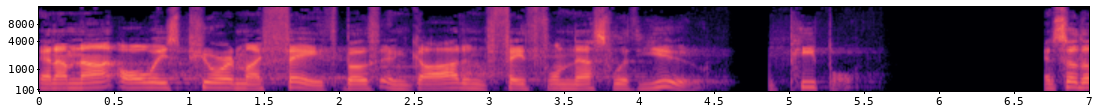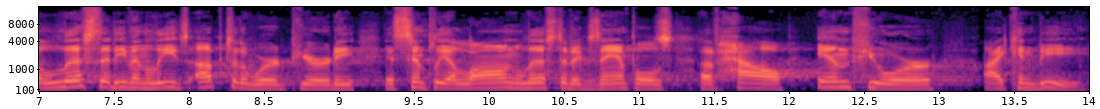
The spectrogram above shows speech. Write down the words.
And I'm not always pure in my faith, both in God and faithfulness with you, people. And so the list that even leads up to the word purity is simply a long list of examples of how impure I can be.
